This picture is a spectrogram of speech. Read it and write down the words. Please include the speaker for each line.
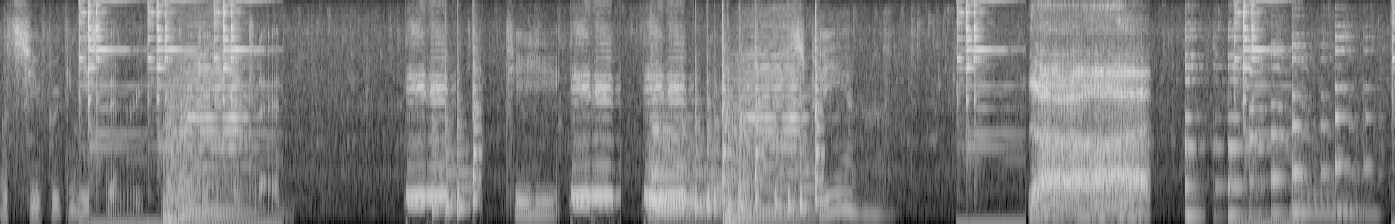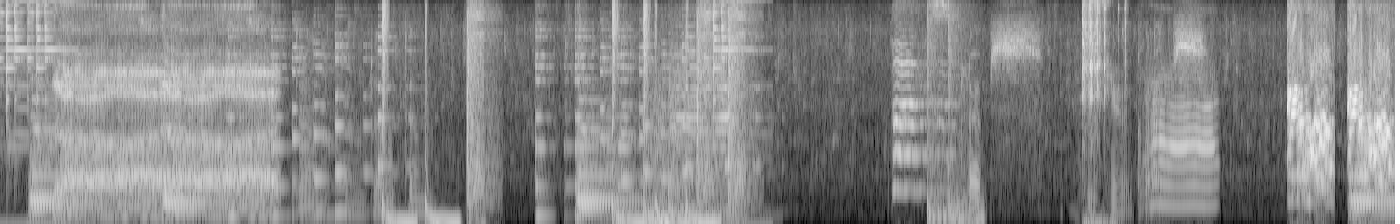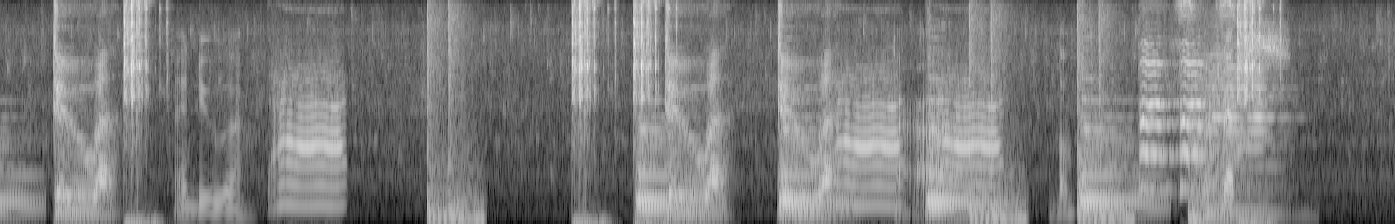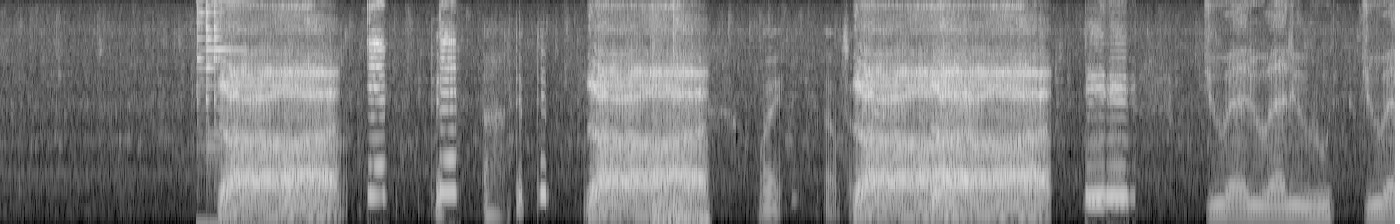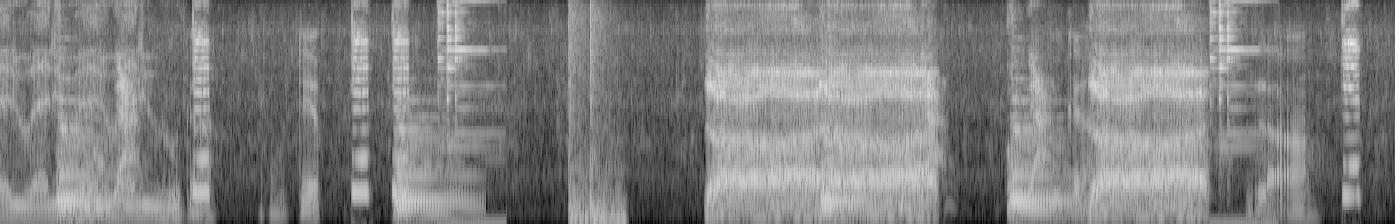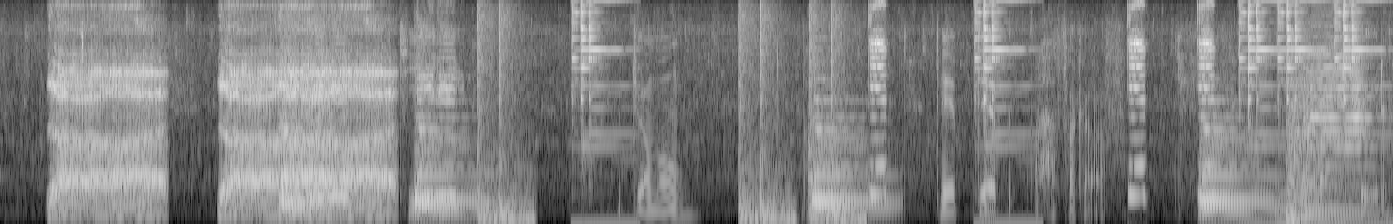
Speaker 1: Let's see if we can use them re for today. Tee SP. Dum,
Speaker 2: do. Uh,
Speaker 1: do uh,
Speaker 2: do uh,
Speaker 1: ah. Bum, bum. Claps.
Speaker 3: Dip,
Speaker 1: Dip. Uh, dip, dip. Wait. That was Jomo. Pumble.
Speaker 3: dip.
Speaker 1: Dip, dip. Ah, fuck off.
Speaker 3: dip, dip.
Speaker 1: Uh, food.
